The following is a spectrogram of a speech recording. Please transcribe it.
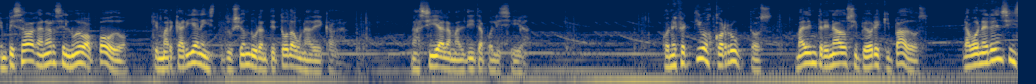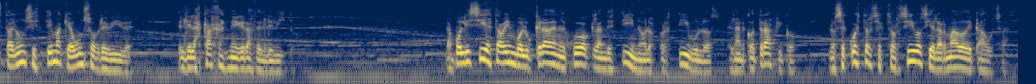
empezaba a ganarse el nuevo apodo que marcaría la institución durante toda una década. Nacía la maldita policía. Con efectivos corruptos, mal entrenados y peor equipados, la bonaerense instaló un sistema que aún sobrevive, el de las cajas negras del delito. La policía estaba involucrada en el juego clandestino, los prostíbulos, el narcotráfico, los secuestros extorsivos y el armado de causas.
